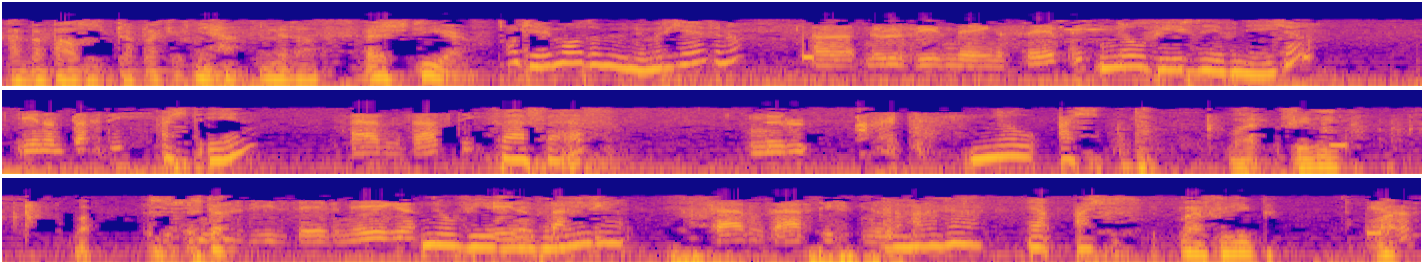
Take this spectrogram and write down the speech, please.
hij bepaalt het ter plekke. Ja, inderdaad. Een stier. Oké, moeten we uw nummer geven, hè? Eh, 0479 0479 81 81 55 55 08 08 Maar, Filip... Wat? Stel, 0479 0479 55 08. Mhm. Ja, 8. maar Filip... Ja? Maar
